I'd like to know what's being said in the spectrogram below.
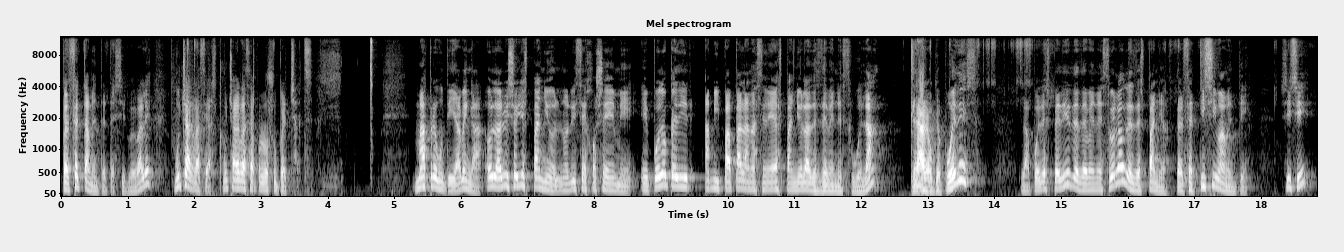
perfectamente te sirve, ¿vale? Muchas gracias, muchas gracias por los superchats. Más preguntilla, venga. Hola Luis, soy español, nos dice José M. Eh, ¿Puedo pedir a mi papá la nacionalidad española desde Venezuela? Claro que puedes. La puedes pedir desde Venezuela o desde España, perfectísimamente. Sí, sí,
